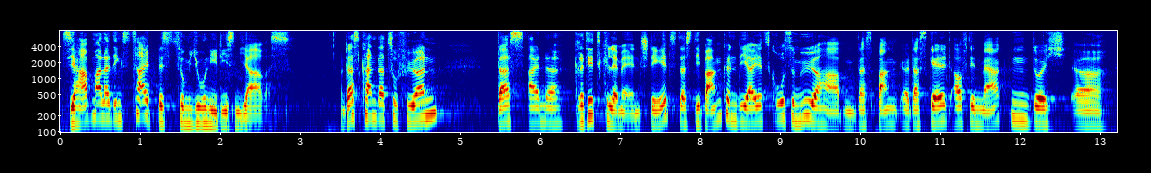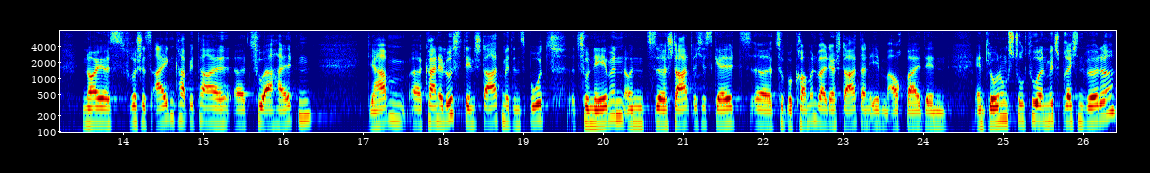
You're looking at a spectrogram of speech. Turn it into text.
Sie haben allerdings Zeit bis zum Juni diesen Jahres. Und das kann dazu führen, dass eine Kreditklemme entsteht, dass die Banken, die ja jetzt große Mühe haben, das, Bank, äh, das Geld auf den Märkten durch äh, neues, frisches Eigenkapital äh, zu erhalten, die haben äh, keine Lust, den Staat mit ins Boot zu nehmen und äh, staatliches Geld äh, zu bekommen, weil der Staat dann eben auch bei den Entlohnungsstrukturen mitsprechen würde.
